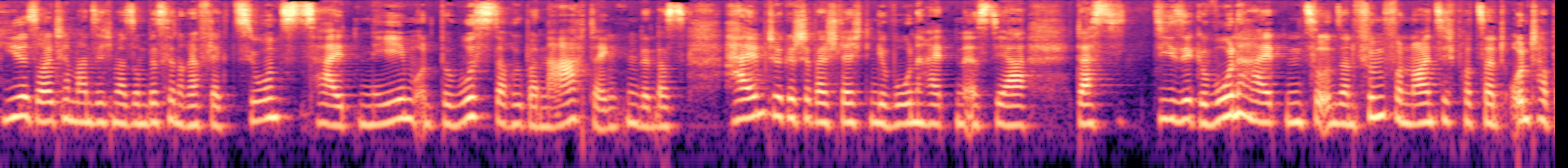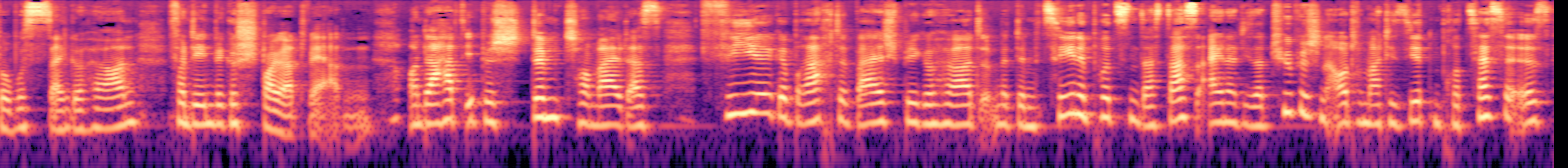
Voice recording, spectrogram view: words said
hier sollte man sich mal so ein bisschen Reflexionszeit nehmen und bewusst darüber nachdenken, denn das Heimtückische bei schlechten Gewohnheiten ist ja, dass diese Gewohnheiten zu unseren 95 Prozent Unterbewusstsein gehören, von denen wir gesteuert werden. Und da habt ihr bestimmt schon mal das viel gebrachte Beispiel gehört mit dem Zähneputzen, dass das einer dieser typischen automatisierten Prozesse ist,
